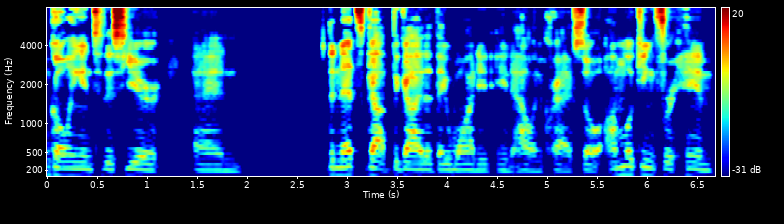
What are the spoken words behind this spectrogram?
going into this year. And the Nets got the guy that they wanted in Allen Crabbe. So I'm looking for him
